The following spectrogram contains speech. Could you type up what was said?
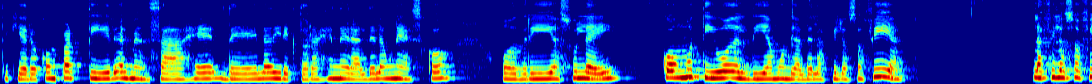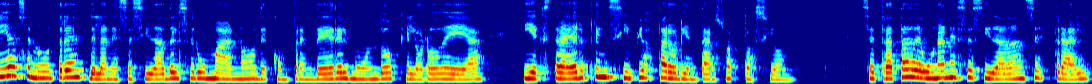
te quiero compartir el mensaje de la directora general de la UNESCO, Audrey Azoulay con motivo del Día Mundial de la Filosofía. La filosofía se nutre de la necesidad del ser humano de comprender el mundo que lo rodea y extraer principios para orientar su actuación. Se trata de una necesidad ancestral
